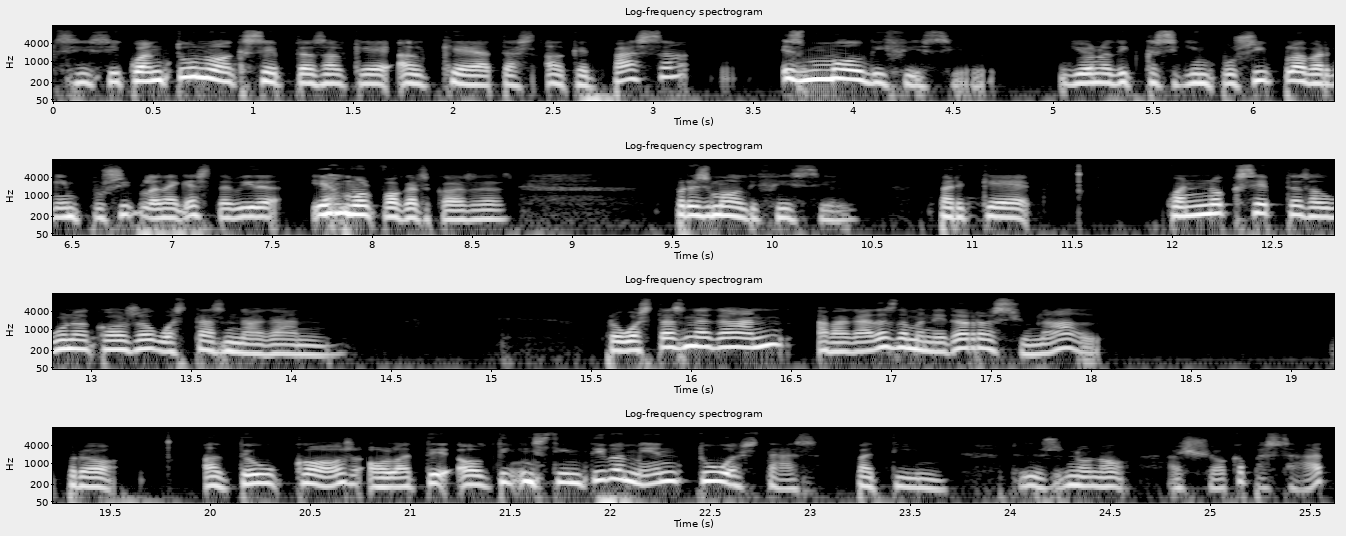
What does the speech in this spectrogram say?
sí, sí. Quan tu no acceptes el que, el que, el que et passa, és molt difícil. Jo no dic que sigui impossible, perquè impossible en aquesta vida hi ha molt poques coses, però és molt difícil, perquè quan no acceptes alguna cosa ho estàs negant. Però ho estàs negant a vegades de manera racional. Però el teu cos, o, la te, o ti- instintivament, tu estàs patint. Tu dius, no, no, això que ha passat,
